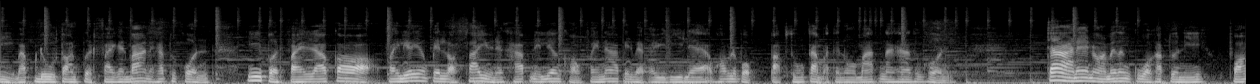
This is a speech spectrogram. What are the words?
นี่แบบดูตอนเปิดไฟกันบ้างนะครับ ทุกคนนี่เปิดไฟแล้วก็ไฟเลี้ยวยังเป็นหลอดไส้อยู่นะครับ ในเรื่องของไฟหน้าเป็นแบบ LED แล้วพร้อมระบบปรับสูงต่ำอัตโนมัตินะฮะทุกคน จ้าแน่นอนไม่ต้องกลัวครับตัวนี้พร้อม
